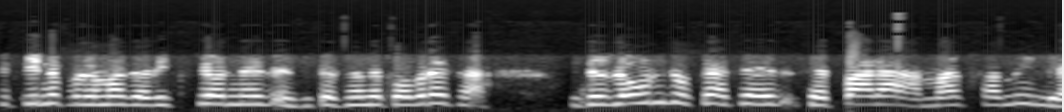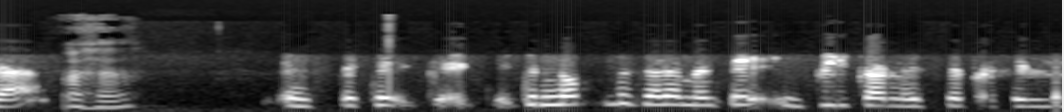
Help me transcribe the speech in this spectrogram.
que tiene problemas de adicciones en situación de pobreza. Entonces lo único que hace es separa a más familias este que, que, que no necesariamente implican este perfil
